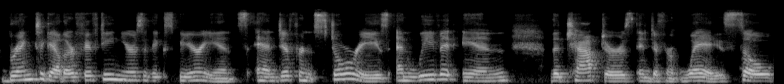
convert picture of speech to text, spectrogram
bring together 15 years of experience and different stories and weave it in the chapters in different ways. So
